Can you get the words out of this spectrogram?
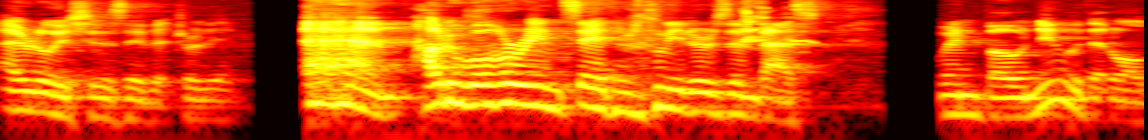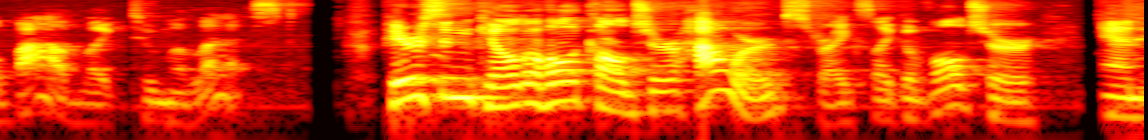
I really should have said that toward the end. How do Wolverines say their leaders invest when Bo knew that old Bob liked to molest? Pearson killed a whole culture. Howard strikes like a vulture. And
